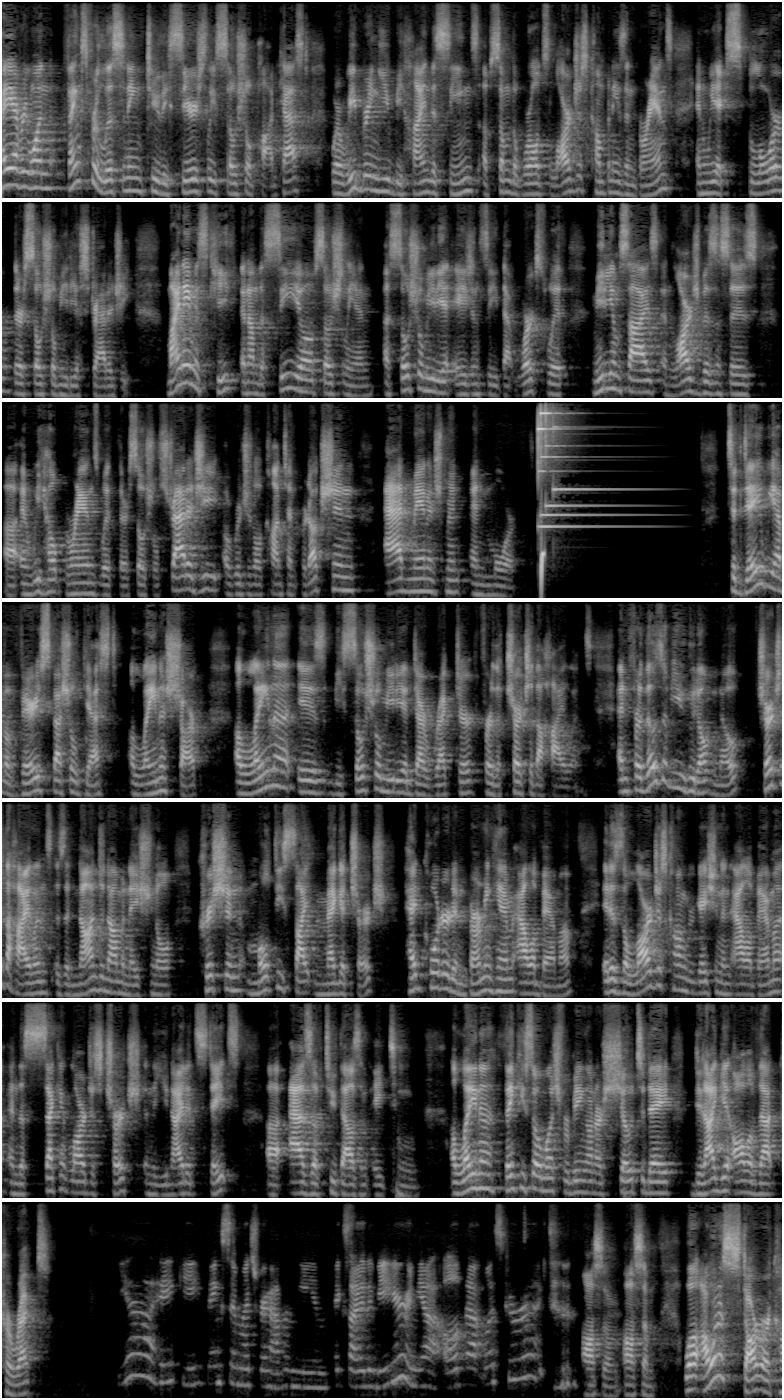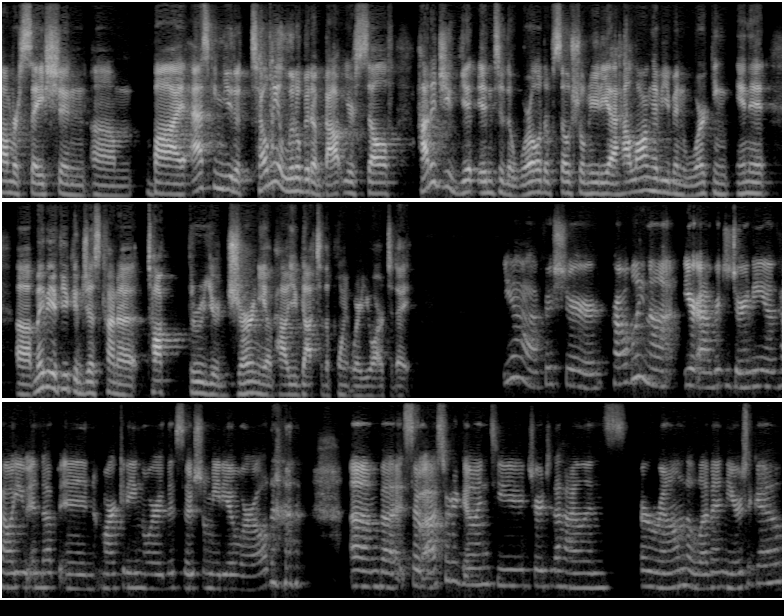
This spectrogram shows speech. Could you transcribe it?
Hey everyone, thanks for listening to the Seriously Social podcast, where we bring you behind the scenes of some of the world's largest companies and brands, and we explore their social media strategy. My name is Keith, and I'm the CEO of Sociallian, a social media agency that works with medium sized and large businesses, uh, and we help brands with their social strategy, original content production, ad management, and more. Today, we have a very special guest, Elena Sharp. Elena is the social media director for the Church of the Highlands. And for those of you who don't know, Church of the Highlands is a non denominational Christian multi site megachurch headquartered in Birmingham, Alabama. It is the largest congregation in Alabama and the second largest church in the United States uh, as of 2018. Elena, thank you so much for being on our show today. Did I get all of that correct? Yeah, hey Keith, thanks so much for having me. I'm excited to be here. And yeah, all of that was correct. awesome, awesome. Well, I want to start our conversation um, by asking you to tell me a little bit about yourself. How did you get into the world of social media? How long have you been working in it? Uh, maybe if you can just kind of talk through your journey of how you got to the point where you are today. Yeah, for sure. Probably not your average journey of how you end up in marketing or the social media world. um, but so I started going to Church of the Highlands around 11 years ago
